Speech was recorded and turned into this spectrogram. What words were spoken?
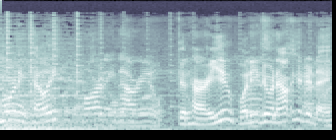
morning. Kellie. Good morning, how are you? Good, how are you? What are you doing out here today?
